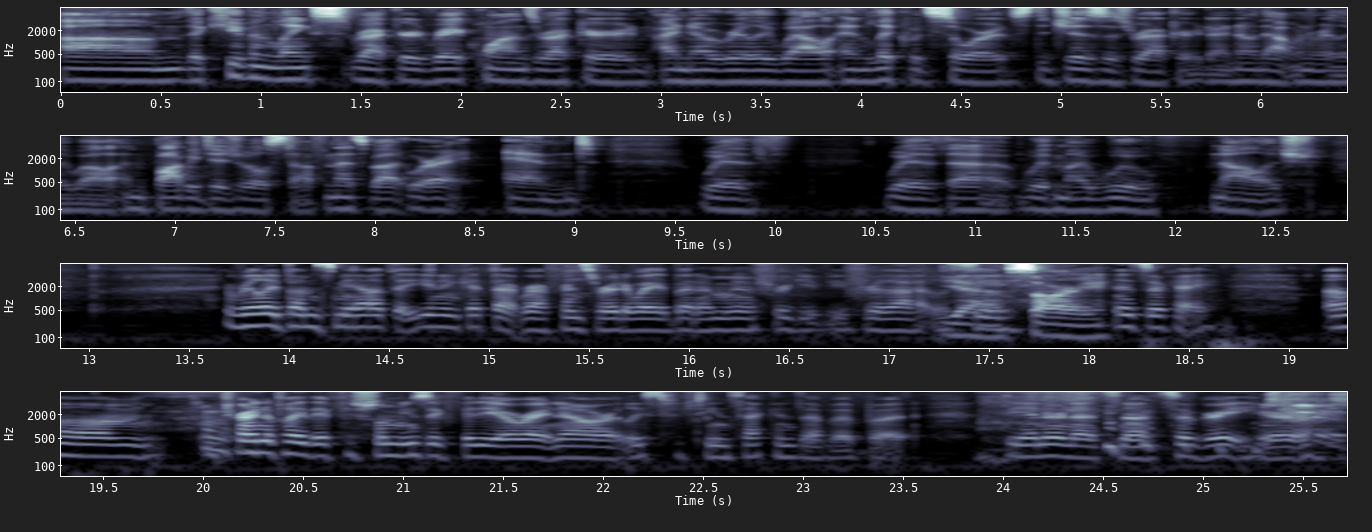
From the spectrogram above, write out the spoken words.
Um, the Cuban Linx record, Raekwon's record, I know really well, and Liquid Swords, the GZA's record, I know that one really well, and Bobby Digital stuff, and that's about where I end with with uh, with my woo knowledge. It really bums me out that you didn't get that reference right away, but I'm going to forgive you for that. Let's yeah, see. sorry. It's okay. Um, I'm trying to play the official music video right now, or at least 15 seconds of it, but the internet's not so great here.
